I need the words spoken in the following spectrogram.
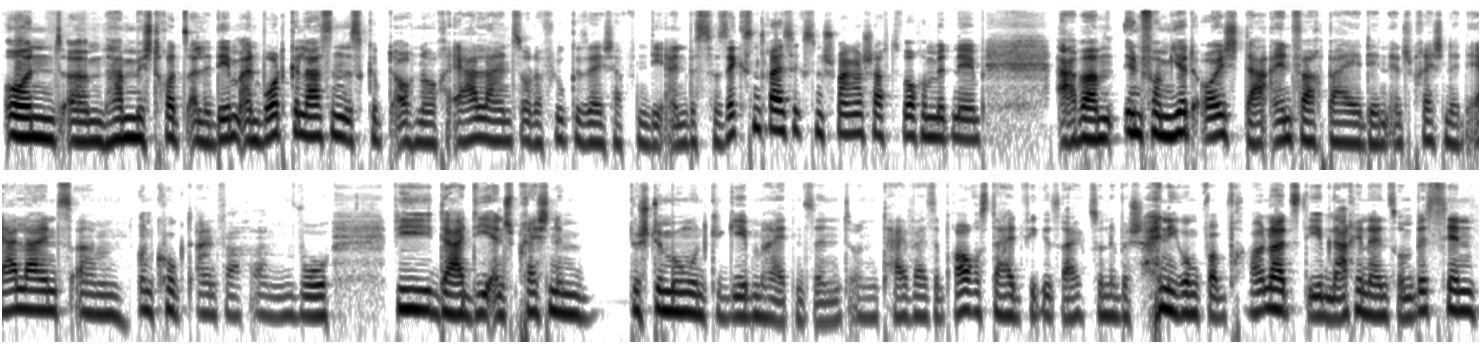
und ähm, haben mich trotz alledem an Bord gelassen. Es gibt auch noch Airlines oder Fluggesellschaften, die einen bis zur 36. Schwangerschaft Schwangerschaftswoche mitnehmen. Aber informiert euch da einfach bei den entsprechenden Airlines ähm, und guckt einfach, ähm, wo, wie da die entsprechenden Bestimmungen und Gegebenheiten sind. Und teilweise braucht es da halt, wie gesagt, so eine Bescheinigung vom Frauenarzt, die im Nachhinein so ein bisschen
